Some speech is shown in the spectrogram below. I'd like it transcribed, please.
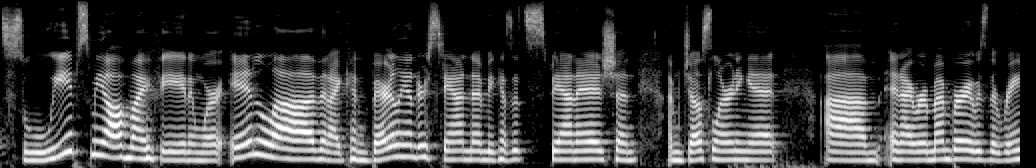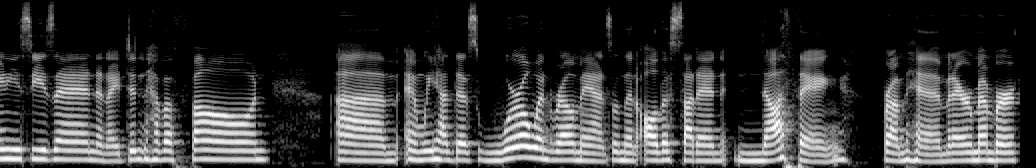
sweeps me off my feet and we're in love and I can barely understand him because it's Spanish and I'm just learning it. Um, and I remember it was the rainy season and I didn't have a phone. Um, and we had this whirlwind romance and then all of a sudden nothing from him. And I remember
